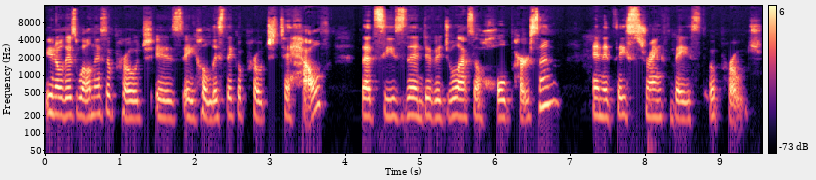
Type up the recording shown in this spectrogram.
you know, this wellness approach is a holistic approach to health that sees the individual as a whole person and it's a strength based approach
